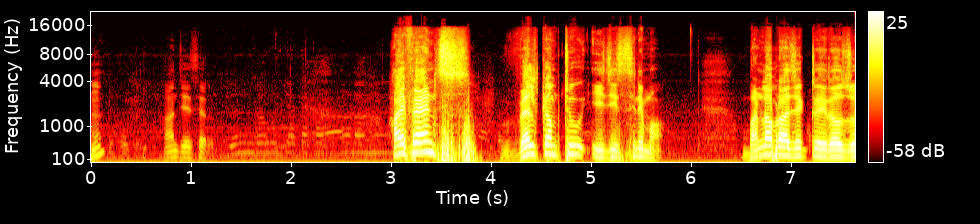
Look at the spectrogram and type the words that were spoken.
Hmm? చేశారు. Hi friends welcome to easy cinema బండ్లా ప్రాజెక్ట్ ఈరోజు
